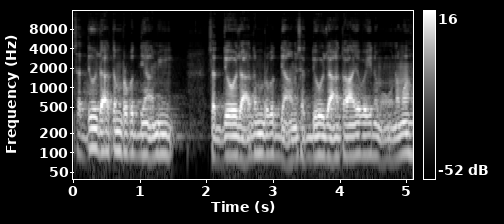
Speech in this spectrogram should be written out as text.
ಸದ್ಯೋಜಾತಂ ಜಾತಂ ಸದ್ಯೋಜಾತಂ ಸದ್ಯೋ ಸದ್ಯೋಜಾತಾಯ ವೈ ನಮೋ ನಮಃ.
